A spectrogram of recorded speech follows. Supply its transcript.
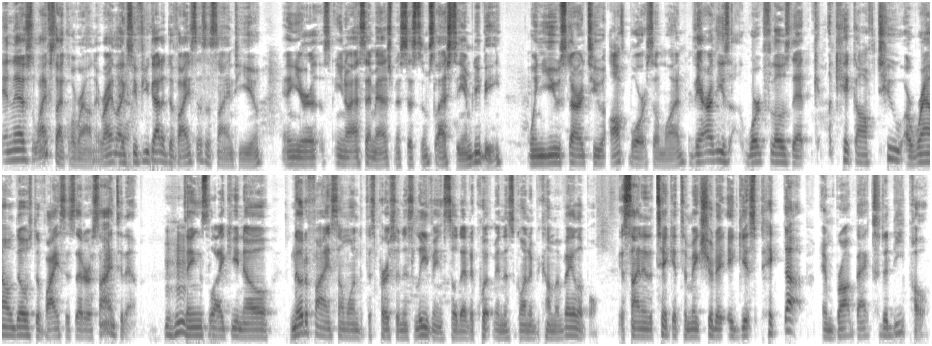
and there's a life cycle around it, right? Like, Yeah. so if you got a device that's assigned to you and your, you know, asset management system slash CMDB, when you start to offboard someone, there are these workflows that kick off to around those devices that are assigned to them. Mhm. Things like, you know, notifying someone that this person is leaving so that equipment is going to become available. Assigning a ticket to make sure that it gets picked up and brought back to the depot.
